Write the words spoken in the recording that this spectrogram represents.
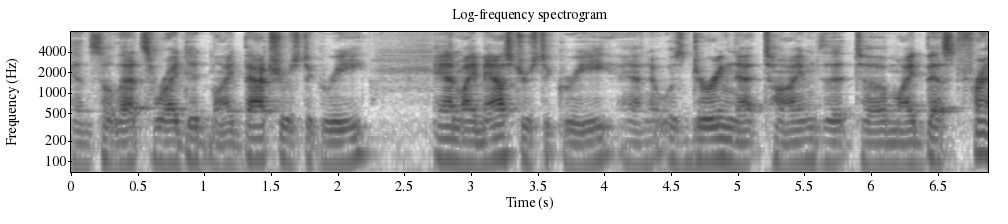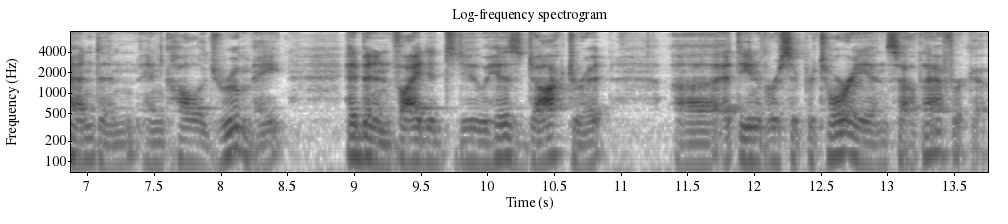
And so that's where I did my bachelor's degree and my master's degree. And it was during that time that uh, my best friend and, and college roommate had been invited to do his doctorate uh, at the University of Pretoria in South Africa.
